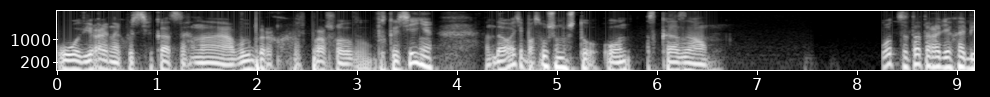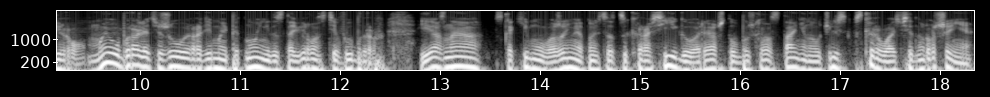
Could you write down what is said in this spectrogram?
о виральных классификациях на выборах в прошлое воскресенье. Давайте послушаем, что он сказал. Вот цитата Ради Хабирова. «Мы убрали тяжелое родимое пятно недостоверности выборов. Я знаю, с каким уважением относятся ЦИК России, говоря, что в Башкортостане научились вскрывать все нарушения.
